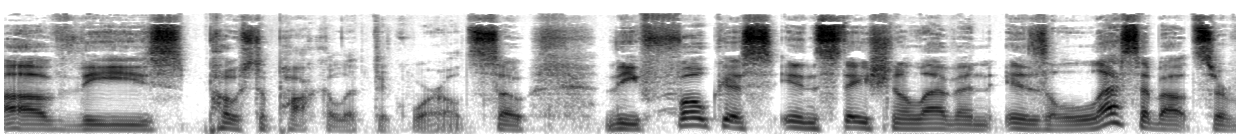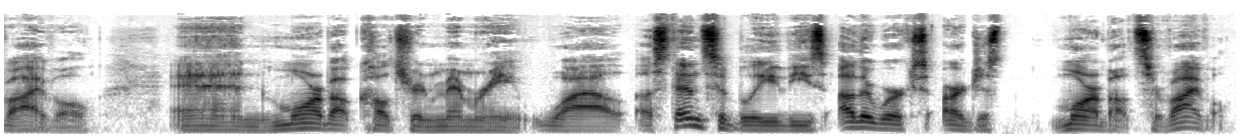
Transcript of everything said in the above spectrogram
of these post-apocalyptic worlds. So the focus in Station 11 is less about survival and more about culture and memory, while ostensibly these other works are just more about survival.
